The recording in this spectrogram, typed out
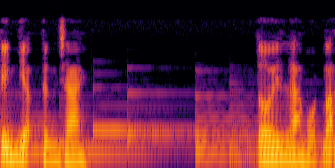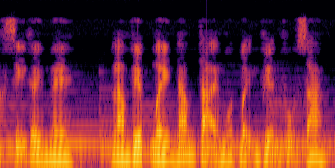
Kinh nghiệm từng trải Tôi là một bác sĩ gây mê, làm việc 7 năm tại một bệnh viện phụ sản.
